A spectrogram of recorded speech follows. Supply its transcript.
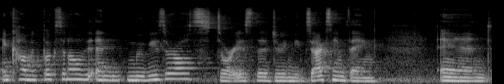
And comic books and all and movies are all stories that are doing the exact same thing, and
